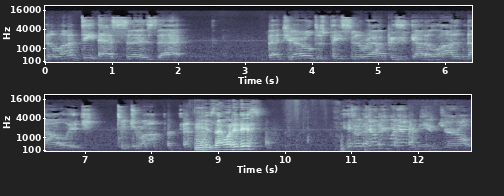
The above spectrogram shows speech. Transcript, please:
Delonte S says that that Gerald is pacing around because he's got a lot of knowledge to drop. Is that what it is? So tell me what happened to you, Gerald.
